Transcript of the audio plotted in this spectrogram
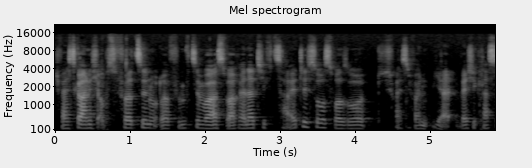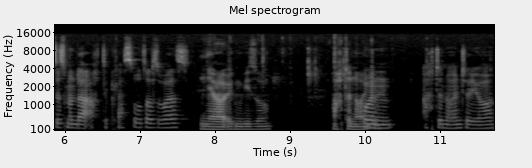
ich weiß gar nicht, ob es 14 oder 15 war, es war relativ zeitig so, es war so, ich weiß nicht, wann, ja, welche Klasse ist man da, achte Klasse oder sowas? Ja, irgendwie so. Achte, neunte. Und achte, neunte, ja.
